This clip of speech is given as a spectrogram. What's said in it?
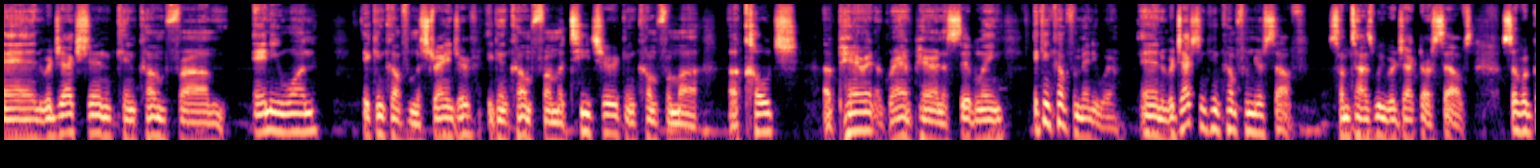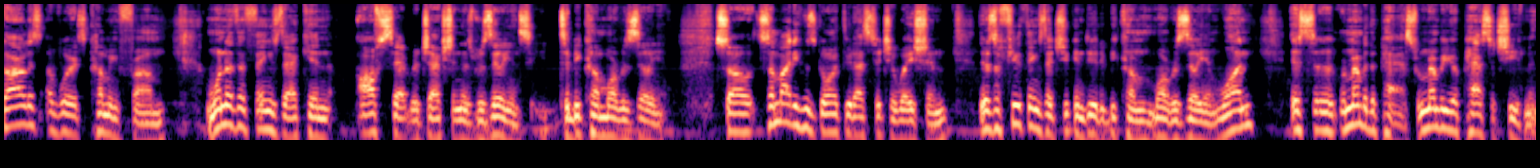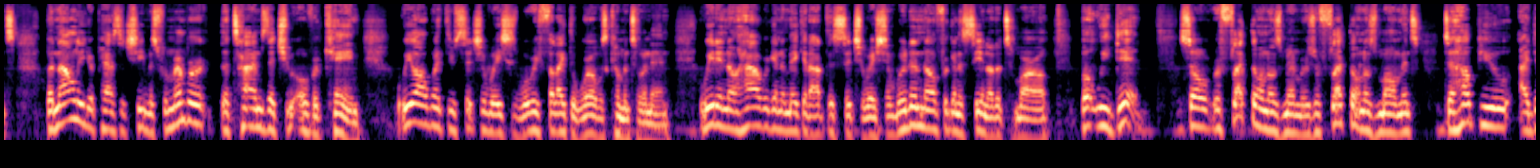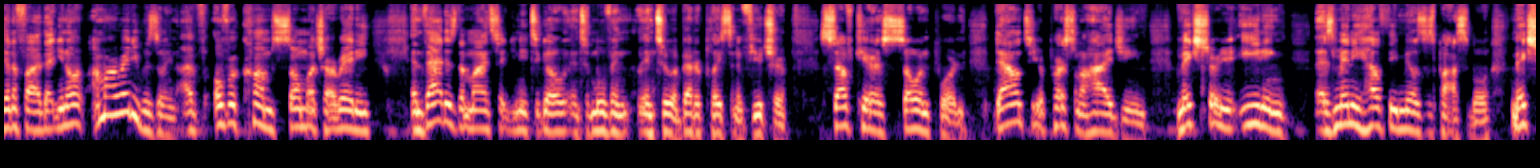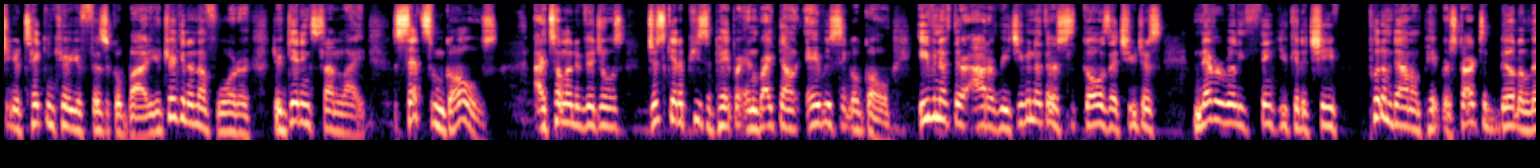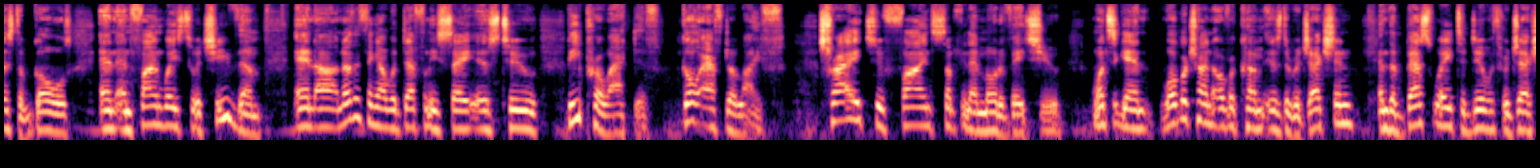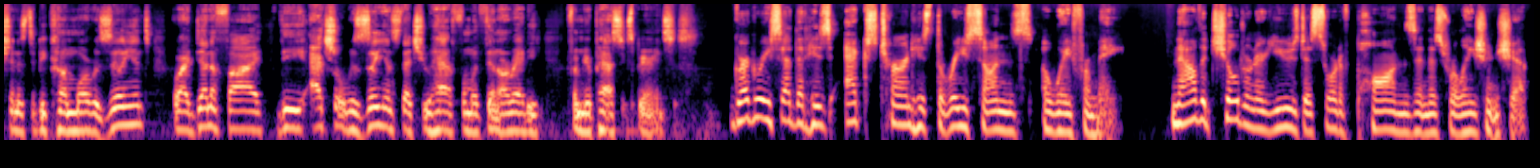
And rejection can come from anyone. It can come from a stranger. It can come from a teacher. It can come from a, a coach, a parent, a grandparent, a sibling. It can come from anywhere. And rejection can come from yourself. Sometimes we reject ourselves. So, regardless of where it's coming from, one of the things that can offset rejection is resiliency, to become more resilient. So, somebody who's going through that situation, there's a few things that you can do to become more resilient. One is to remember the past, remember your past achievements, but not only your past achievements, remember the times that you overcame. We all went through situations where we felt like the world was coming to an end. We didn't know how we're going to make it out this situation. We didn't know if we're going to see another tomorrow, but we did. So, reflect on those memories, reflect on those moments to help you identify that, you know, I'm already resilient. I've overcome so much already. And that is the mindset you need to go into moving into a better place in the future. Self care is so important, down to your personal hygiene. Make sure you're eating as many healthy meals as possible. Make sure you're taking care of your physical body. You're drinking enough water. You're getting sunlight. Set some goals. I tell individuals just get a piece of paper and write down every single goal, even if they're out of reach, even if there's goals that you just never really think you could achieve put them down on paper start to build a list of goals and and find ways to achieve them. And uh, another thing i would definitely say is to be proactive. Go after life. Try to find something that motivates you. Once again what we're trying to overcome is the rejection. And the best way to deal with rejection is to become more resilient or identify the actual resilience that you have from within already from your past experiences. Gregory said that his ex turned his three sons away from me now the children are used as sort of pawns in this relationship.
